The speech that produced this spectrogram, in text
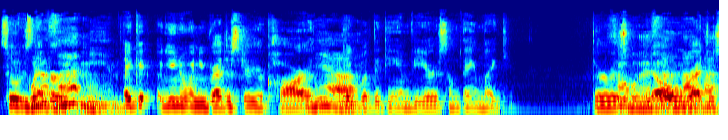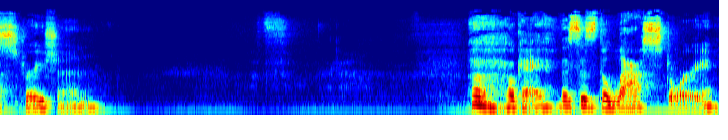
So it was What never does that mean? like you know when you register your car, Yeah. like with the DMV or something, like there was So no registration. okay, this is the last story.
